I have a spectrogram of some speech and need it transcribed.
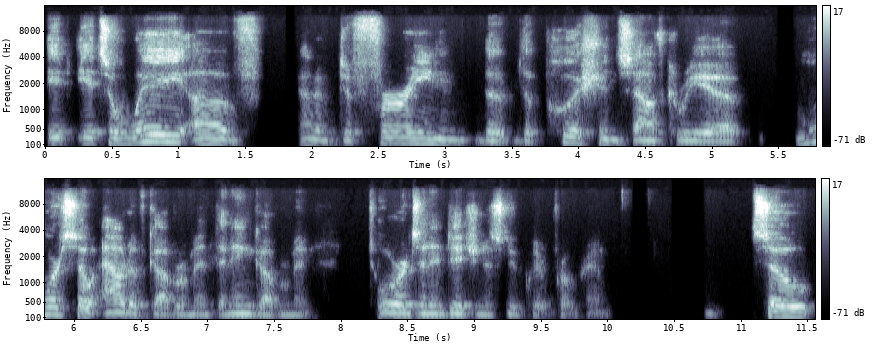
it, it's a way of kind of deferring the, the push in South Korea, more so out of government than in government, towards an indigenous nuclear program. so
